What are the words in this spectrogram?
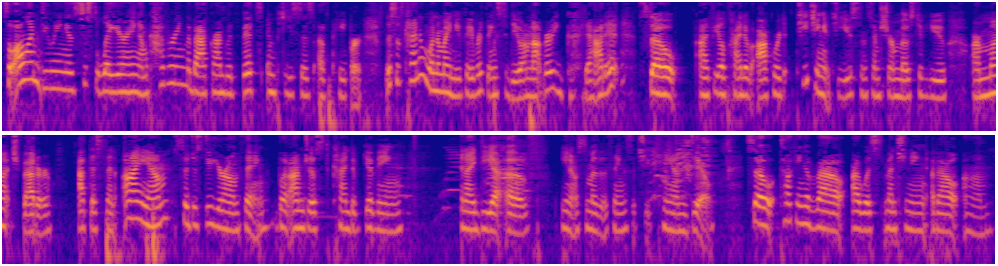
So all I'm doing is just layering. I'm covering the background with bits and pieces of paper. This is kind of one of my new favorite things to do. I'm not very good at it, so I feel kind of awkward teaching it to you since I'm sure most of you are much better at this than I am, so just do your own thing. But I'm just kind of giving an idea of you know, some of the things that you can do. So talking about, I was mentioning about um,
